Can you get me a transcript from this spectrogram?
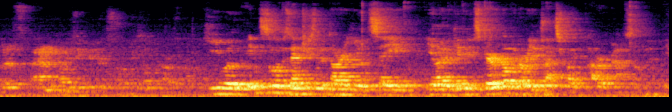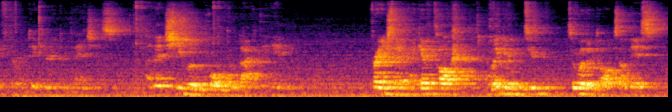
But any point, is he give your stuff his own correspondence? He will, in some of his entries in the diary, he'll say, he'll either give you the spirit of it or he'll transcribe paragraphs of it if they're particularly contentious. And then she will quote them back to him. For instance, I gave a talk, I'm going to give him two, two other talks on this.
